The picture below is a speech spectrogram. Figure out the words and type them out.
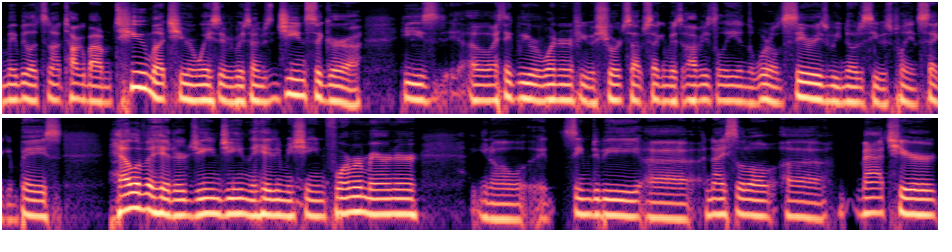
maybe let's not talk about him too much here and waste everybody's time. It's Jean Segura. He's, oh, I think we were wondering if he was shortstop, second base. Obviously, in the World Series, we noticed he was playing second base. Hell of a hitter, Gene Gene, the hitting machine, former Mariner. You know, it seemed to be uh, a nice little uh, match here.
